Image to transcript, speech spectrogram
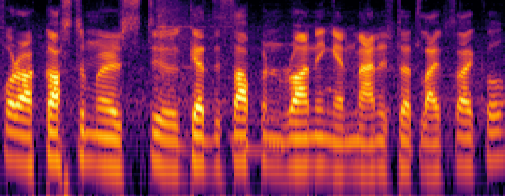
for our customers to get this up and running and manage that lifecycle.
